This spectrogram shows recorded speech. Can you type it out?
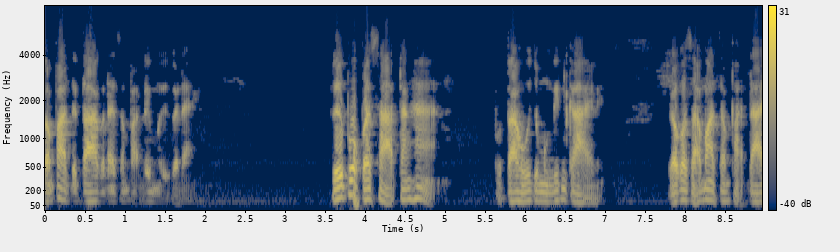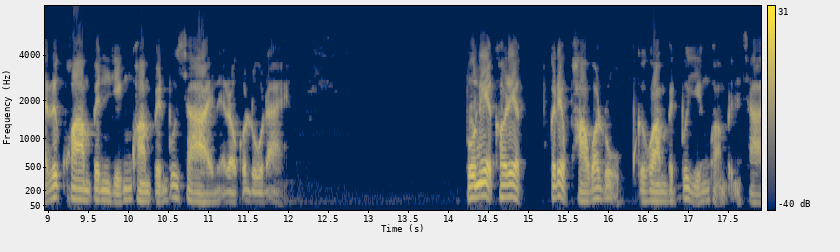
สัมผัสด้วยตาก็ได้สัมผัสด้วยมือก็ได้ หรือพวกประสาททั้งห้าพวกตาหูจมูกลิ้นกายเนี่ย เราก็สามารถสัมผัสได้หรือความเป็นหญิงความเป็นผู้ชายเนี่ย เราก็ดูได้พวกนี้เขาเรียก ก็เรียกภาวะรูป คือความเป็นผู้หญิงความเป็นชาย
